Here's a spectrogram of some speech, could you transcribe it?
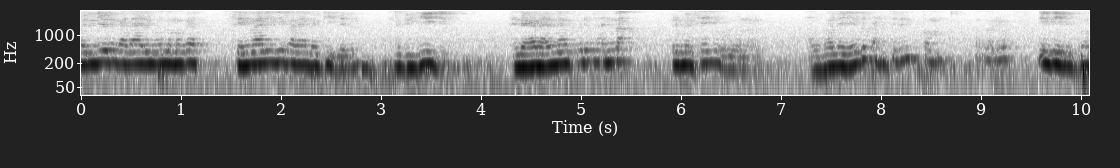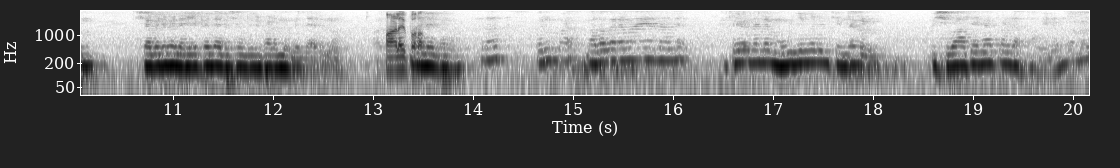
വലിയൊരു കലാരൂപം നമുക്ക് സിനിമാ രീതിയിൽ പറയാൻ പറ്റിയില്ലല്ലോ. അത് വിജയിച്ചു. അതിന്റെ കാരണം അതിനകത്തൊരു നന്മ ഒരു മെസ്സേജ് കൊടുക്കുന്നുണ്ട്. അതുപോലെ ഏത് പടത്തിലും ഇപ്പം ഒരു രീതിയിൽ ഇപ്പം ശബരിമല അയ്യപ്പന്റെ അഭിഷേകം ഒരു പടം വന്നില്ലായിരുന്നു. അത് ഒരു മതപരമായ നല്ല എത്രയോ നല്ല മൂല്യങ്ങളും ചിന്തകളും വിശ്വാസത്തിനകത്തുണ്ട് അപ്പം അങ്ങനെയുള്ള നമ്മൾ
